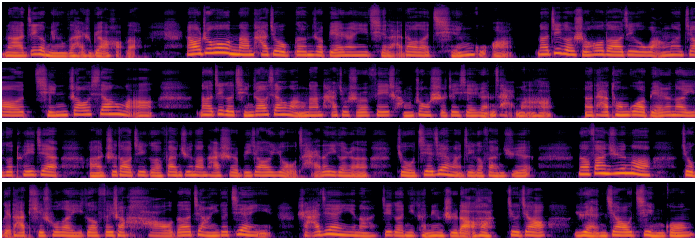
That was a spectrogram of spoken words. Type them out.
那这个名字还是比较好的。然后之后呢，他就跟着别人一起来到了秦国。那这个时候的这个王呢，叫秦昭襄王。那这个秦昭襄王呢，他就是非常重视这些人才嘛哈。那他通过别人的一个推荐啊，知道这个范雎呢，他是比较有才的一个人，就接见了这个范雎。那范雎呢，就给他提出了一个非常好的这样一个建议，啥建议呢？这个你肯定知道哈，就叫远交近攻。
